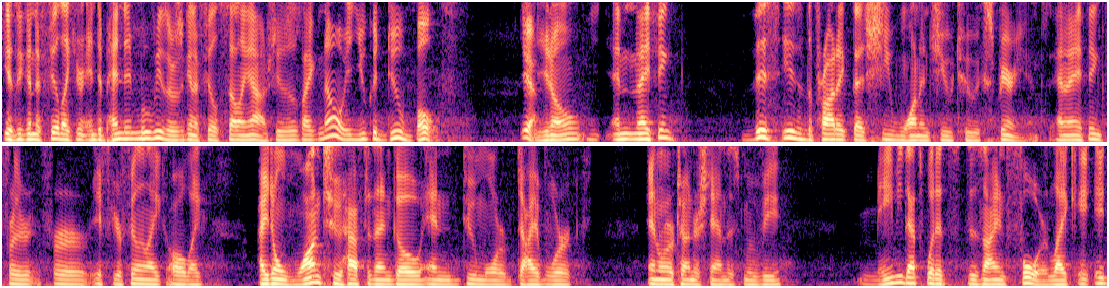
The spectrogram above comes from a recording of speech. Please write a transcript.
is it going to feel like your independent movies or is it going to feel selling out? She was just like, no, you could do both. Yeah. You know, and I think this is the product that she wanted you to experience. And I think for for if you're feeling like, oh, like I don't want to have to then go and do more dive work in order to understand this movie, maybe that's what it's designed for. Like it, it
